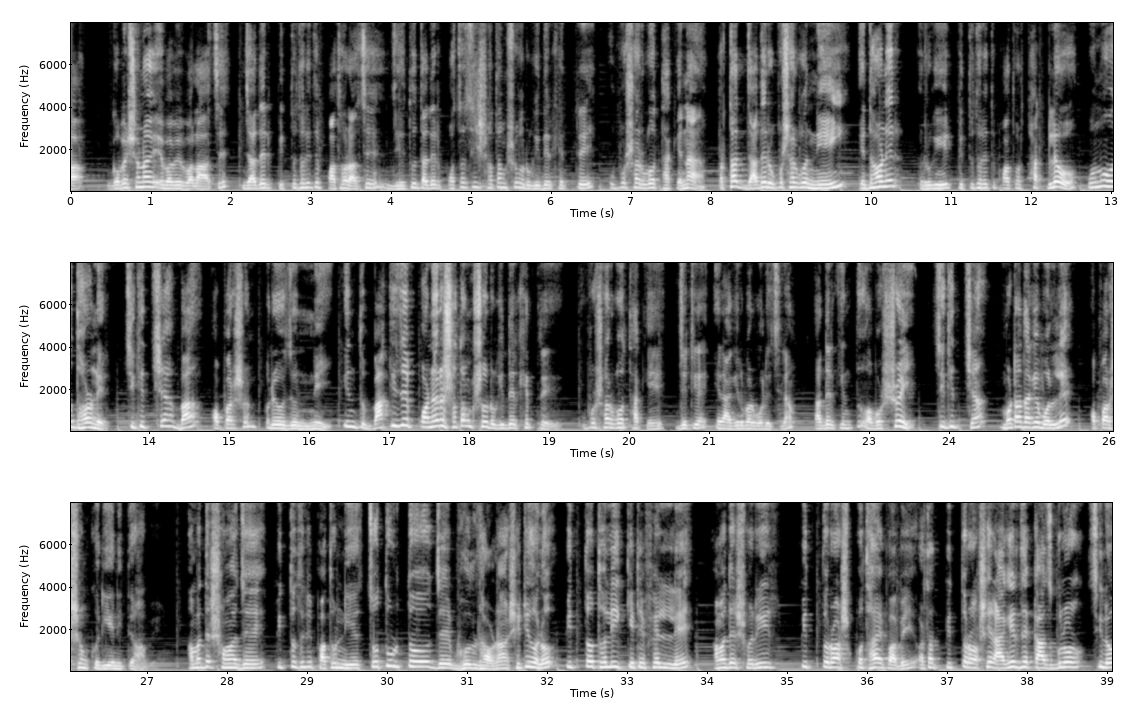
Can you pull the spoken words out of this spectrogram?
গবেষণায় এভাবে বলা আছে, যাদের পিত্তথলিতে পাথর আছে, যেহেতু তাদের পঁচাশি শতাংশ রোগীদের ক্ষেত্রে উপসর্গ থাকে না, অর্থাৎ যাদের উপসর্গ নেই, এ ধরনের রোগীর পিত্তথলিতে পাথর থাকলেও কোনো ধরনের চিকিৎসা বা অপারেশন প্রয়োজন নেই। কিন্তু বাকি যে পনেরো শতাংশ রোগীদের ক্ষেত্রে উপসর্গ থাকে, যেটি এর আগের বার বলেছিলাম, তাদের কিন্তু অবশ্যই চিকিৎসা মোটা দাগে বললে অপারেশন করিয়ে নিতে হবে। আমাদের সমাজে পিত্তথলি পাথর নিয়ে চতুর্থ যে ভুল ধারণা, সেটি হলো পিত্তথলি কেটে ফেললে আমাদের শরীর পিত্তরস কোথায় পাবে? অর্থাৎ পিত্তরসের আগের যে কাজগুলো ছিল,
